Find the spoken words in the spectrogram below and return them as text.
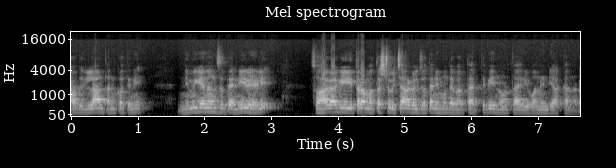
ಯಾವುದು ಇಲ್ಲ ಅಂತ ಅನ್ಕೋತೀನಿ. ನಿಮಗೇನು ಅನಿಸುತ್ತೆ ನೀವು ಹೇಳಿ. ಸೊ ಹಾಗಾಗಿ ಈ ಥರ ಮತ್ತಷ್ಟು ವಿಚಾರಗಳ ಜೊತೆ ನಿಮ್ಮ ಮುಂದೆ ಬರ್ತಾ ಇರ್ತೀವಿ. ನೋಡ್ತಾ ಇರಿ ಒನ್ ಇಂಡಿಯಾ ಕನ್ನಡ.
